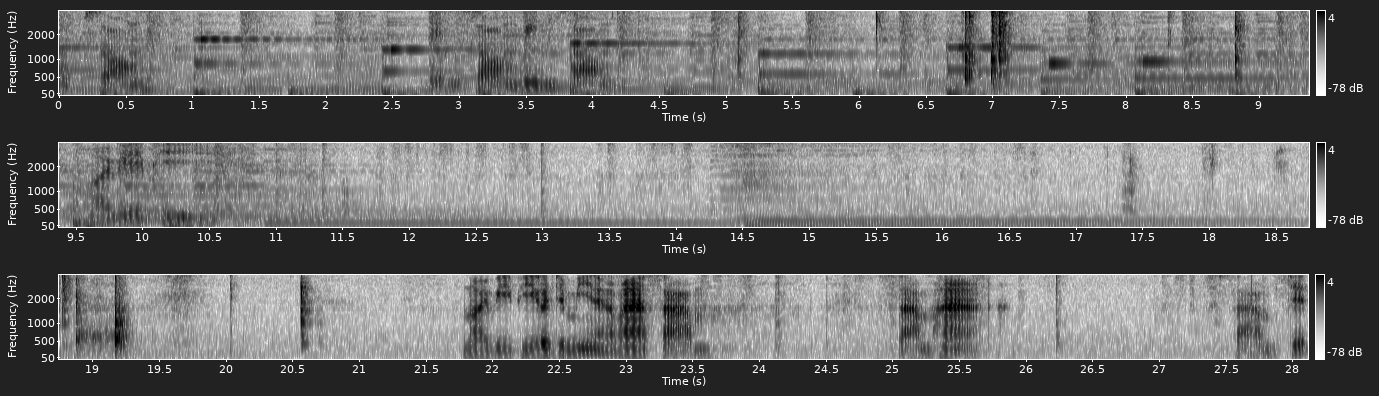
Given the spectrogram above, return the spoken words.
หกสองเด่นสองวิ่งสองหน่วย VIP น้อย VP ก็จะมีนะครับห้าสามสามห้าสามเจ็ด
